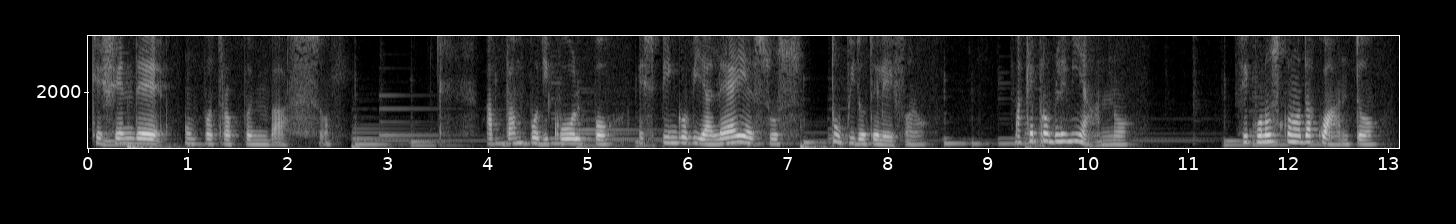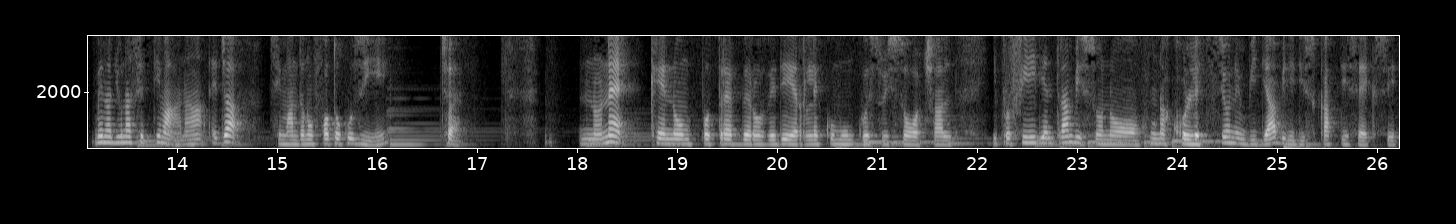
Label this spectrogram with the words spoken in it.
che scende un po' troppo in basso. Avvampo di colpo e spingo via lei e il suo stupido telefono. Ma che problemi hanno? Si conoscono da quanto? Meno di una settimana? E già si mandano foto così? Cioè, non è che non potrebbero vederle comunque sui social. I profili di entrambi sono una collezione invidiabile di scatti sexy.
